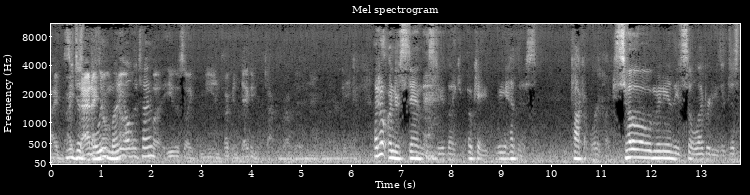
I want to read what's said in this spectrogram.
I, Does he just that I blew money know, all the time? But he was like me and fucking Degan were talking about it in. I don't understand this, dude. Like, okay, we had this talk at work. Like, so many of these celebrities are just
